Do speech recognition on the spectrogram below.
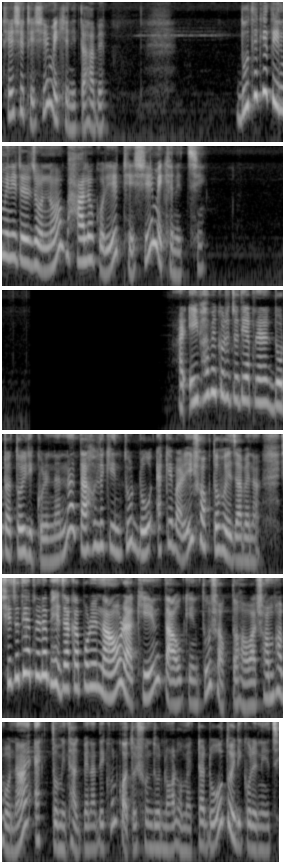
ঠেসে ঠেসে মেখে নিতে হবে। দু থেকে তিন মিনিটের জন্য ভালো করে ঠেসে মেখে নিচ্ছি। আর এইভাবে করে যদি আপনারা ডোটা তৈরি করে নেন না, তাহলে কিন্তু ডো একেবারেই শক্ত হয়ে যাবে না। সে যদি আপনারা ভেজা কাপড়ে নাও রাখেন, তাও কিন্তু শক্ত হওয়ার সম্ভাবনা একদমই থাকবে না। দেখুন কত সুন্দর নরম একটা ডো তৈরি করে নিয়েছি।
